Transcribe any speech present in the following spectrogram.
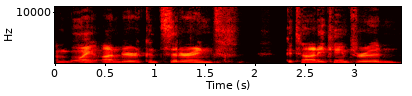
I'm going under considering Keitany came through and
